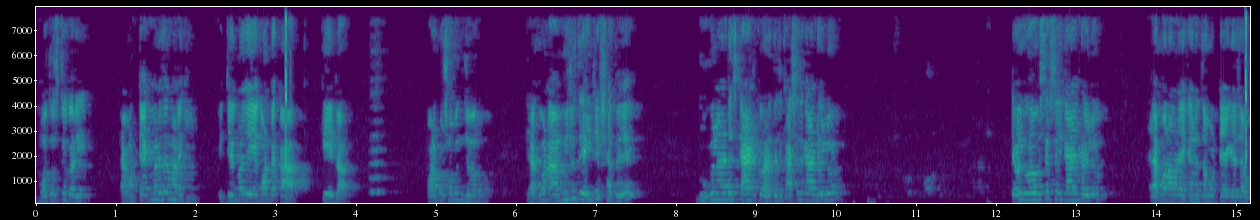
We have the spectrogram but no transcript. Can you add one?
মধ্যস্থকারী। এখন ট্যাগ ম্যানেজার মানে কি? এই ট্যাগ ম্যানেজার অ্যাকাউন্টটা কার? কে এটা? অর্প শপিং জন এখন আমি যদি এইটার সাথে গুগল অ্যানালিটিক্স কানেক্ট করি, তাহলে কার সাথে কানেক্ট হলো? ওই ওয়েবসাইট সাথে কানেক্ট হলো। এখন আমরা এখানে যাব ট্যাগে যাব।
